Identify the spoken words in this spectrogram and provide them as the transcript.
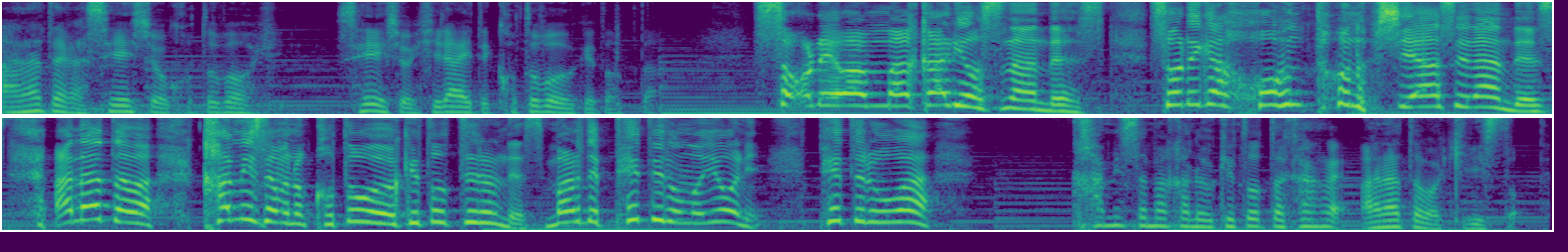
あなたが聖書を言葉を聖書を開いて言葉を受け取った。それはマカリオスなんです。それが本当の幸せなんです。あなたは神様の言葉を受け取ってるんです。まるでペテロのように。ペテロは神様から受け取った考え。あなたはキリストって。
